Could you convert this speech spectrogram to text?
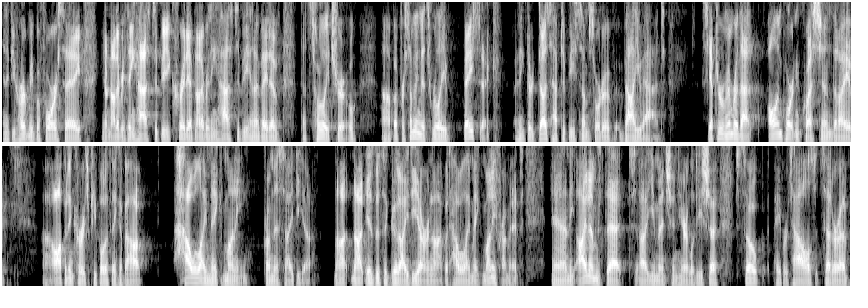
And if you heard me before say, you know, not everything has to be creative, not everything has to be innovative, that's totally true. Uh, but for something that's really basic, I think there does have to be some sort of value add. So you have to remember that all important question that I uh, often encourage people to think about how will I make money from this idea. Not, not is this a good idea or not, but how will I make money from it? And the items that uh, you mentioned here, Ladisha, soap, paper towels, etc.,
